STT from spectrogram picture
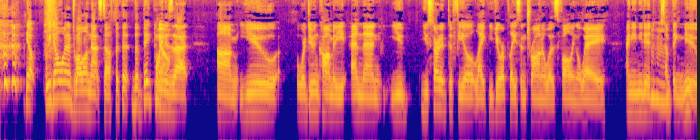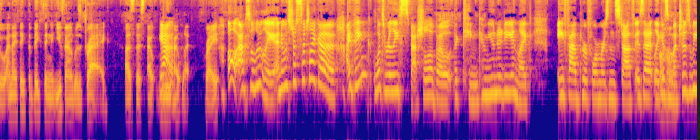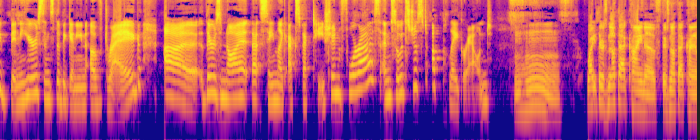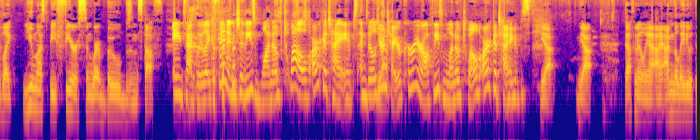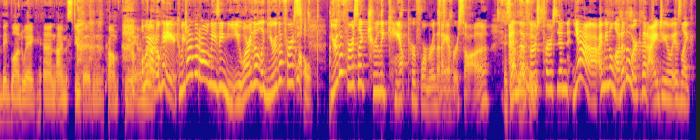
yeah, we don't want to dwell on that stuff. But the the big point No. is that um, you were doing comedy, and then you you started to feel like your place in Toronto was falling away, and you needed Mm-hmm. something new. And I think the big thing that you found was drag as this out, Yeah. new outlet, right? oh, absolutely. And it was just such like a I think what's really special about the King community and like AFAB performers and stuff is that like as Uh-huh. much as we've been here since the beginning of drag, uh there's not that same like expectation for us. And so it's just a playground. Hmm Right. There's not that kind of. There's not that kind of like you must be fierce and wear boobs and stuff. Exactly. Like fit into these one of 12 archetypes and build your Yeah. entire career off these one of 12 archetypes. Yeah. Yeah. definitely. I, I'm the lady with the big blonde wig, and I'm a stupid and com- comedic. I'm Oh my god, okay. Can we talk about how amazing you are though? Like you're the first No. You're the first like truly camp performer that I ever saw. Is that and the right? first person, yeah. I mean a lot of the work that I do is like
